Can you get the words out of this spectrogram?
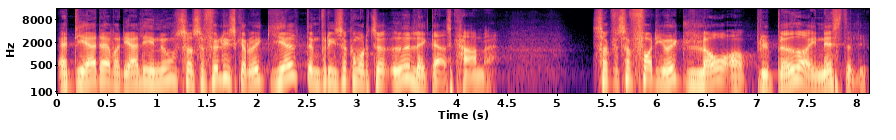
at de er der, hvor de er lige nu. Så selvfølgelig skal du ikke hjælpe dem, fordi så kommer du til at ødelægge deres karma. Så, så får de jo ikke lov at blive bedre i næste liv.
